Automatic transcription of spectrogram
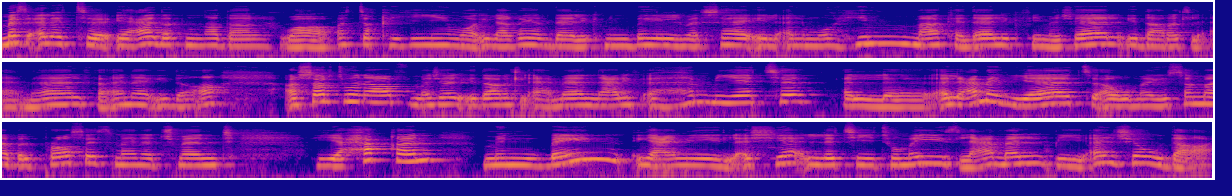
مسألة إعادة النظر والتقييم وإلى غير ذلك من بين المسائل المهمة كذلك في مجال إدارة الأعمال. فأنا إذا أشرت هنا في مجال إدارة الأعمال نعرف أهمية العمليات أو ما يسمى بال process management هي حقا من بين يعني الأشياء التي تميز العمل بالجودة.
